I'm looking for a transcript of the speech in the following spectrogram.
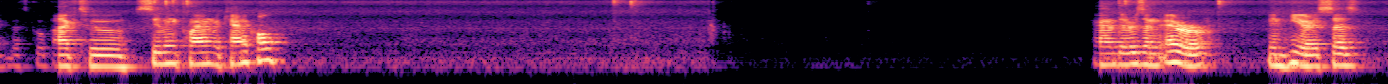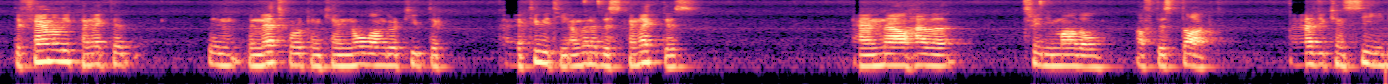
Okay, let's go back to ceiling plan mechanical. And there is an error in here. It says the family connected in the network and can no longer keep the connectivity. I'm going to disconnect this and now have a 3D model of this duct. And as you can see,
